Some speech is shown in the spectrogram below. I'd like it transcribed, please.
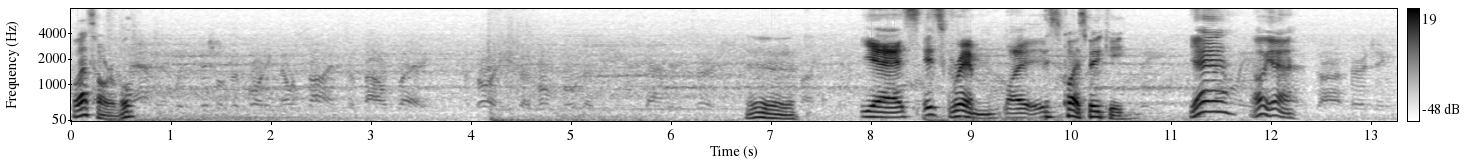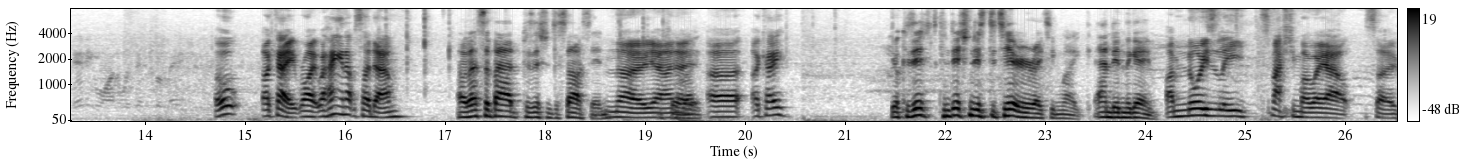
Well, that's horrible. Officials reporting no signs of foul play. Authorities are hopeful that the expanded search Ugh. Yeah, it's it's grim. Like This it's quite spooky. yeah. Oh yeah. are urging anyone with information Oh, okay. Right, we're hanging upside down. Oh, that's a bad position to start in. No, yeah, I feel know. like- Uh, okay. Your condition is deteriorating, Mike, and in the game. I'm noisily smashing my way out. So.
